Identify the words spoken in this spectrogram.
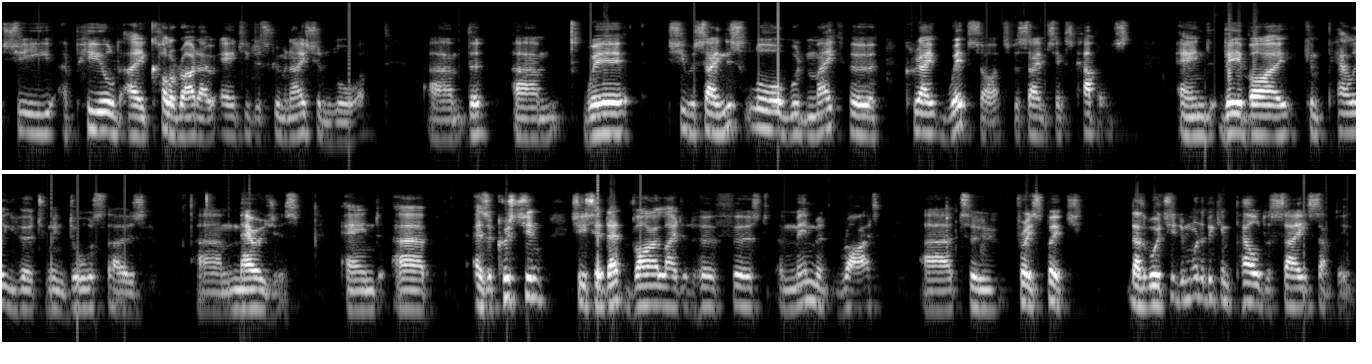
she appealed a Colorado anti-discrimination law um, that um, where she was saying this law would make her create websites for same-sex couples, and thereby compelling her to endorse those um, marriages. And uh, as a Christian, she said that violated her First Amendment right uh, to free speech. In other words, she didn't want to be compelled to say something.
